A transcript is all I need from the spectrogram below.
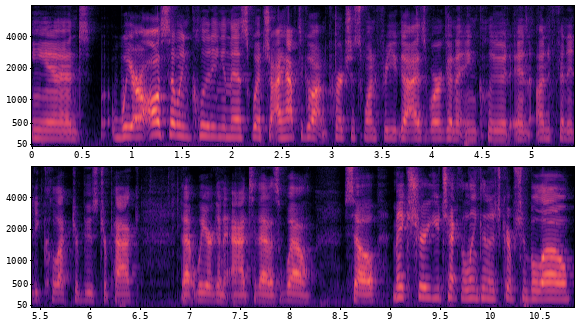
And we are also including in this, which I have to go out and purchase one for you guys. We're going to include an Unfinity Collector Booster Pack that we are going to add to that as well. So make sure you check the link in the description below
